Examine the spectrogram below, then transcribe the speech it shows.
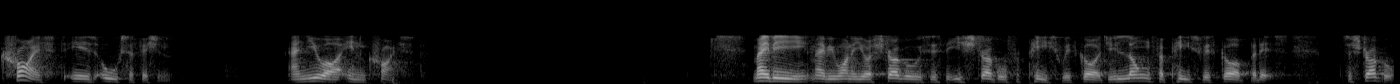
Christ is all sufficient and you are in Christ. Maybe, maybe one of your struggles is that you struggle for peace with God. You long for peace with God, but it's, it's a struggle.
